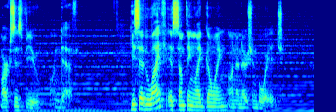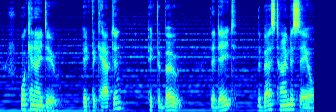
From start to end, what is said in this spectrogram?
Marcus's view on death. He said, life is something like going on an ocean voyage. What can I do? Pick the captain, pick the boat, the date, the best time to sail,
